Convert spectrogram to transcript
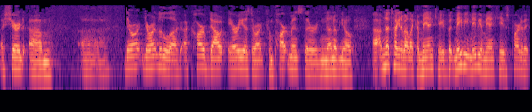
a shared. Um, uh, there aren't there aren't little uh, carved out areas. There aren't compartments that are none of you know. Uh, I'm not talking about like a man cave, but maybe maybe a man cave is part of it.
